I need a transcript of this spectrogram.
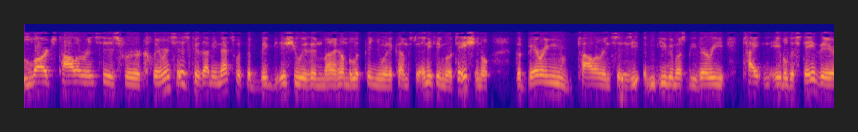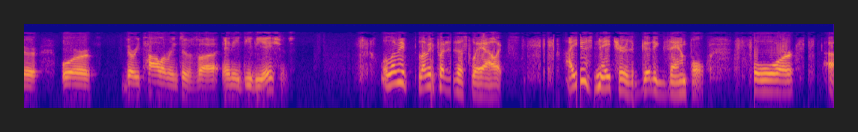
large tolerances for clearances, because I mean that's what the big issue is, in my humble opinion, when it comes to anything rotational. The bearing tolerances e- either must be very tight and able to stay there, or very tolerant of uh, any deviations. Well, let me let me put it this way, Alex. I use nature as a good example for uh,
